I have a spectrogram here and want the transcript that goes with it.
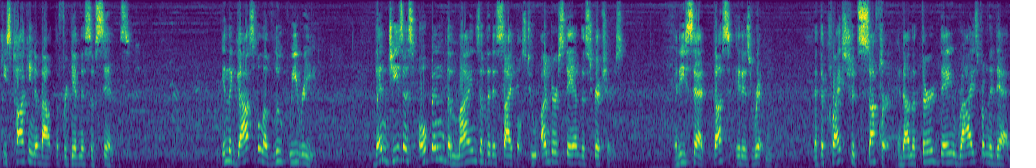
He's talking about the forgiveness of sins. In the Gospel of Luke, we read Then Jesus opened the minds of the disciples to understand the Scriptures. And he said, Thus it is written, that the Christ should suffer and on the third day rise from the dead,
